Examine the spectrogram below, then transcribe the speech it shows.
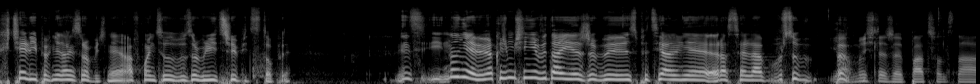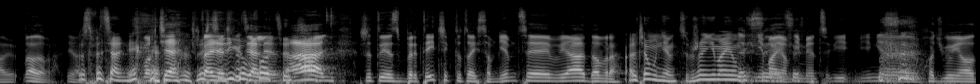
chcieli pewnie tak zrobić, nie? A w końcu zrobili trzy pit stopy. Więc no nie wiem, jakoś mi się nie wydaje, żeby specjalnie Russella, po prostu Ja myślę, że patrząc na... No dobra, nie specjalnie. Bo chciałem, specjalnie. poczuć. A, że tu jest Brytyjczyk, tutaj są Niemcy, ja dobra. Ale czemu Niemcy? Że oni mają... Jak Nie mają Niemcy. Niemiec, nie, nie, nie chodziło mi o,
